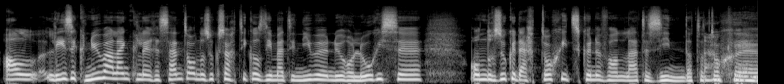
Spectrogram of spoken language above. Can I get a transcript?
Al lees ik nu wel enkele recente onderzoeksartikels die met de nieuwe neurologische onderzoeken daar toch iets kunnen van laten zien. Dat het Ah, toch eh,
